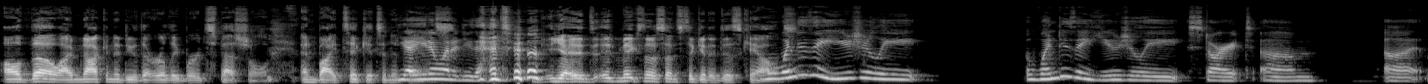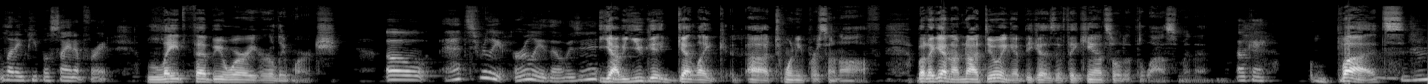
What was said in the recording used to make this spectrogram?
although I'm not going to do the early bird special and buy tickets in advance. Yeah, you don't want to do that. Yeah, it, it makes no sense to get a discount. well, when do they usually when do they usually start um uh letting people sign up for it? Late February, early March. Oh, that's really early though, isn't it? Yeah, but you get get like uh twenty percent off. But again, I'm not doing it because if they canceled at the last minute. Okay. But hmm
